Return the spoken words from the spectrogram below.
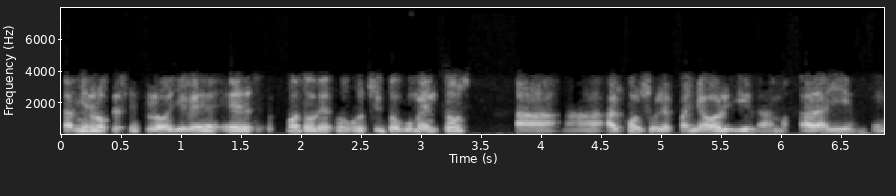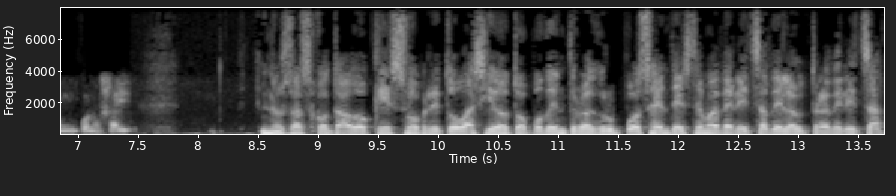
También lo que lo llevé es fotos de todos y documentos al cónsul español y la embajada allí en, Buenos Aires. Nos has contado que sobre todo ha sido topo dentro de grupos de extrema derecha, de la ultraderecha.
